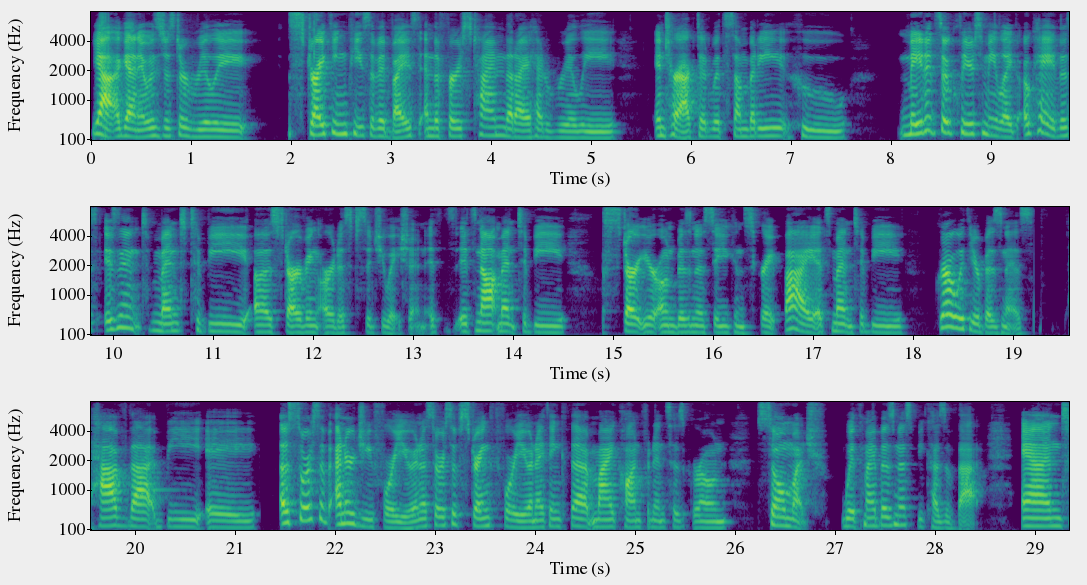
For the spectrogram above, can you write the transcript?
yeah, again, it was just a really striking piece of advice. And the first time that I had really interacted with somebody who made it so clear to me like okay this isn't meant to be a starving artist situation. It's it's not meant to be start your own business so you can scrape by. It's meant to be grow with your business. Have that be a a source of energy for you and a source of strength for you. And i think that my confidence has grown so much with my business because of that and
